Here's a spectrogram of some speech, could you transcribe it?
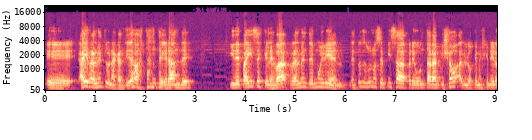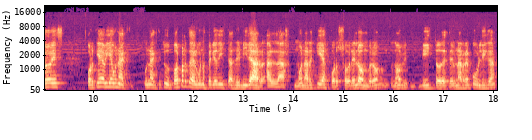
eh, hay realmente una cantidad bastante grande y de países que les va realmente muy bien. Entonces uno se empieza a preguntar, y yo lo que me generó es por qué había una, una, actitud por parte de algunos periodistas de mirar a las monarquías por sobre el hombro, ¿no? visto desde una república,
